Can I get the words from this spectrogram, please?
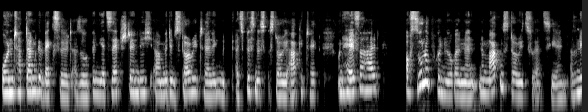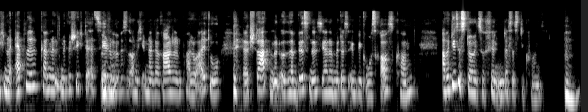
und habe dann gewechselt. Also bin jetzt selbstständig äh, mit dem Storytelling, mit, als Business Story Architect und helfe halt auch Solopreneurinnen eine Markenstory zu erzählen. Also nicht nur Apple kann eine, eine Geschichte erzählen mhm. und wir müssen auch nicht in der Garage in Palo Alto äh, starten mit unserem Business, ja, damit das irgendwie groß rauskommt. Aber diese Story zu finden, das ist die Kunst. Mhm.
